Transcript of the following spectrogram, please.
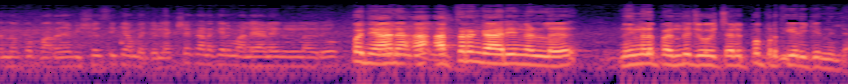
എന്നൊക്കെ പറഞ്ഞ് വിശ്വസിക്കാൻ പറ്റും. ലക്ഷക്കണക്കിന് മലയാളികളുടെ ഒരു ഇപ്പൊ ഞാൻ അത്തരം കാര്യങ്ങളിൽ നിങ്ങളിപ്പോ എന്ത് ചോദിച്ചാലും ഇപ്പൊ പ്രതികരിക്കുന്നില്ല.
